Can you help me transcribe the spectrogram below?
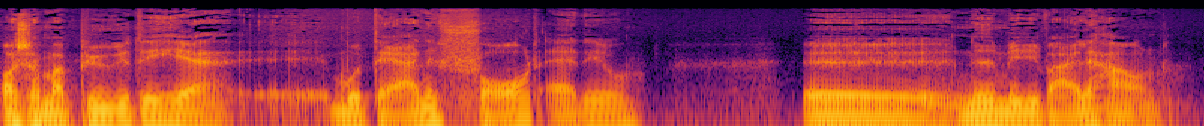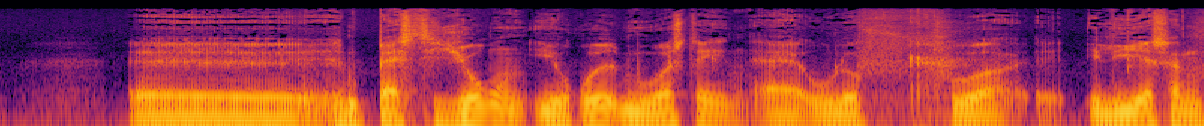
og som har bygget det her øh, moderne fort, er det jo, øh, nede midt i Vejlehavn. Øh, en bastion i rød mursten af Olafur Eliasson.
